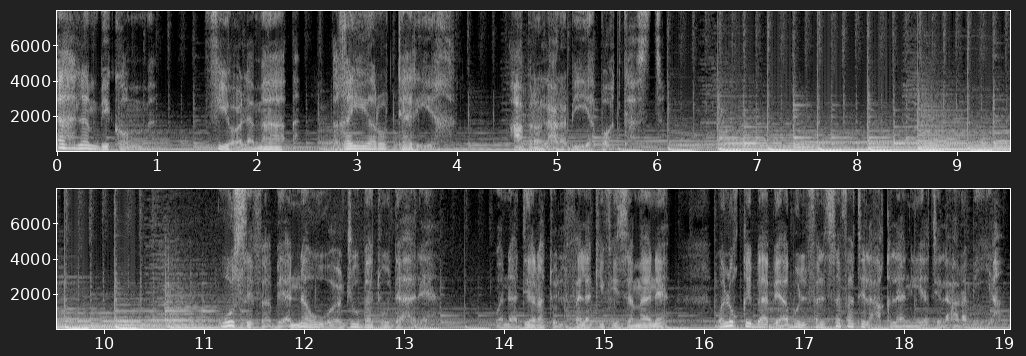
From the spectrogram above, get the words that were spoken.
أهلا بكم في علماء غيروا التاريخ عبر العربية بودكاست. وصف بأنه أعجوبة دهره ونادرة الفلك في زمانه ولقب بأبو الفلسفة العقلانية العربية.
